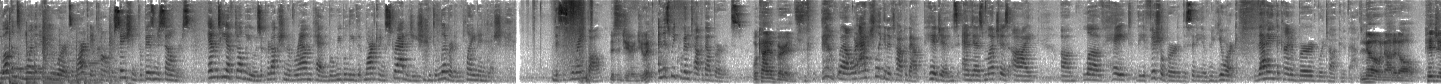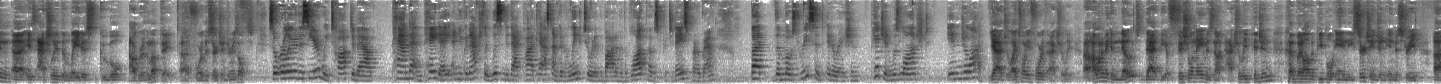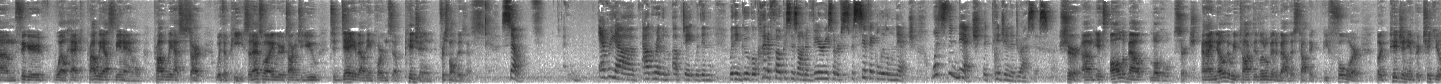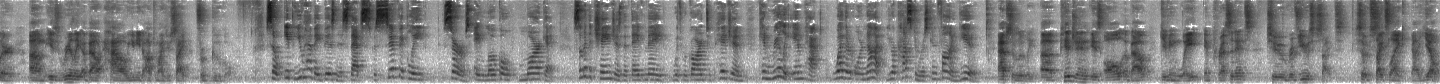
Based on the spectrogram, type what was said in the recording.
Welcome to More Than a Few Words, a marketing conversation for business owners. MTFW is a production of Round Peg where we believe that marketing strategy should be delivered in plain English. This is Lorraine Ball, This is Jared Jewett. and this week we're going to talk about birds. What kind of birds? Well, we're actually going to talk about pigeons, and as much as I um, love, hate the official bird of the city of New York, that ain't the kind of bird we're talking about. No, not at all. Pigeon uh, is actually the latest Google algorithm update uh, for the search engine results. So earlier this year, we talked about Panda and Payday, and you can actually listen to that podcast. I'm going to link to it in the bottom of the blog post for today's program. But the most recent iteration, Pigeon, was launched in July. Yeah, July 24th, actually. Uh, I want to make a note that the official name is not actually Pigeon, but all the people in the search engine industry um, figured, well, heck, probably has to be an animal, probably has to start with a P. So that's why we were talking to you today about the importance of Pigeon for small business. So every uh, algorithm update within within Google kind of focuses on a very sort of specific little niche. What's the niche that Pigeon addresses? Sure. Um, it's all about local search. And I know that we've talked a little bit about this topic before, but Pigeon in particular um, is really about how you need to optimize your site for Google. So, if you have a business that specifically serves a local market, some of the changes that they've made with regard to Pigeon can really impact whether or not your customers can find you. Absolutely. Uh, Pigeon is all about giving weight and precedence to reviews sites. So, sites like uh, Yelp,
